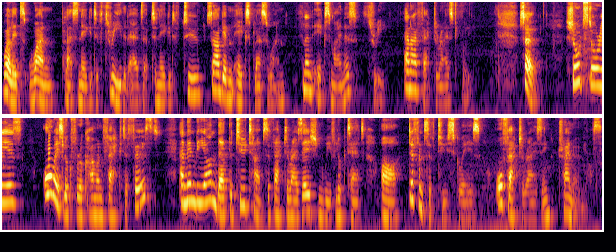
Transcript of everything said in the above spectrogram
Well, it's 1 plus negative 3 that adds up to negative 2. So I'll get an x plus 1 and an x minus 3. And I factorized fully. So, short story is Always look for a common factor first, and then beyond that, the two types of factorization we've looked at are difference of two squares or factorizing trinomials.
